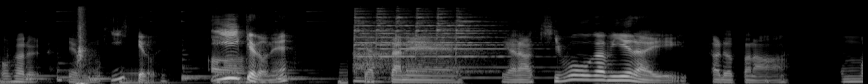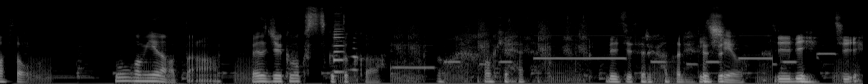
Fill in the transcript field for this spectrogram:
わかる。いや、もういいけどね。いいけどね。やったね。いやな、希望が見えない、あれだ。ったな。ほんまそう。希望が見えなかったな。とりあえずジュークボックス作っとくか。オッケー。リーチする方に。リーチしよう。G リーチ。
